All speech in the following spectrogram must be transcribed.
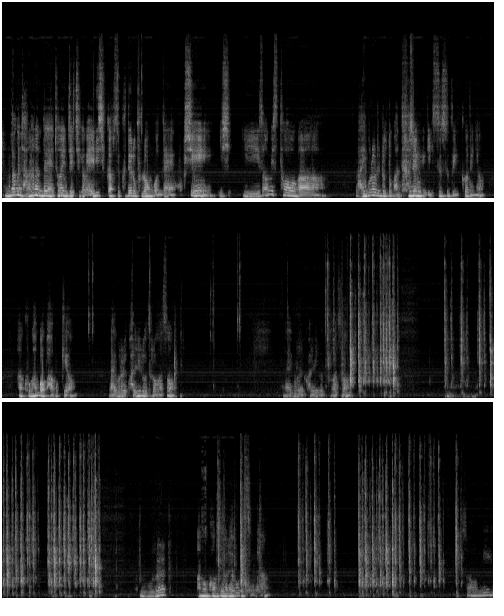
동작은 잘 하는데 저는 이제 지금 ADC 값을 그대로 불러온 건데 혹시 이, 시, 이 서미스터가 라이브러리로 또 만들어져 있는 게 있을 수도 있거든요. 아, 그거 한번 봐볼게요. 라이브러리 관리로 들어가서 라이브러리 관리로 들어가서 이거를 한번 검색을 해보겠습니다. 서미,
